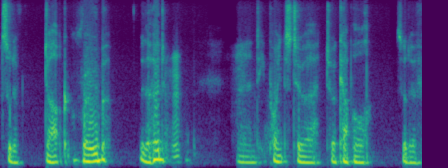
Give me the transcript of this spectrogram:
sort of dark robe with a hood, Mhm. and he points to a to a couple sort of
